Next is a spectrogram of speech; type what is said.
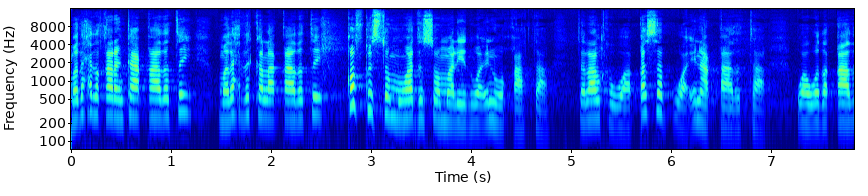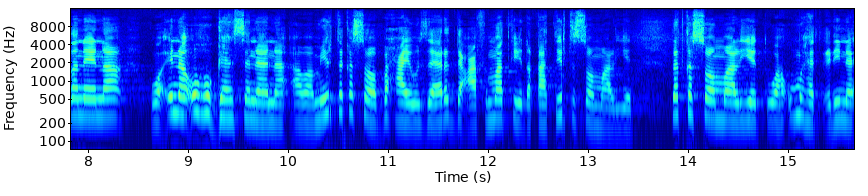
madaxda qarankaa qaadatay madaxda kalaa qaadatay. Qof kasta muwaadan soomaaliyeed waa inuu qaataa. Talaalka waa qasab waa inaa qaadataa. Waa wada qaadanaynaa waa inaan u hogaansanaanaa awaamiirta ka soo baxaya wasaaradda caafimaadka iyo dhaqaatiirta soomaaliyeed. Dadka soomaaliyeed waa u mahad celinaa.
